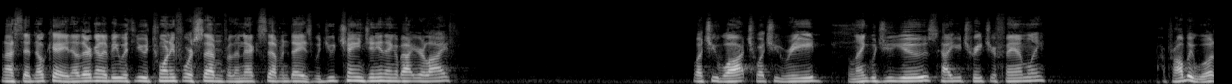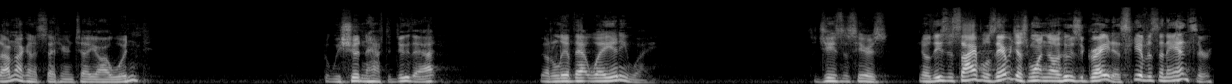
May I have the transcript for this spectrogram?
and I said, okay, now they're going to be with you 24 7 for the next seven days, would you change anything about your life? What you watch, what you read, the language you use, how you treat your family? I probably would. I'm not going to sit here and tell you I wouldn't. But we shouldn't have to do that. We ought to live that way anyway. So Jesus here is, you know, these disciples, they were just wanting to know who's the greatest. Give us an answer.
